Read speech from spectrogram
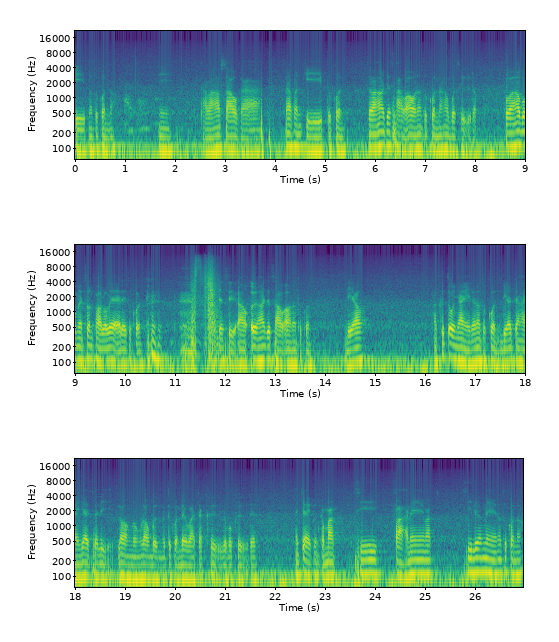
กีบเนาะทุกคนเนาะนี่ถ้าว่าเขาเศร้ากับเศร้าพันกีบทุกคน แต่ว่าเขาจะเศร้าเอานะทุกคนนะเขาบ่ซื้อดอกเพราะว่าเขาบ่แม่นส้นเผาละแวะเลยทุกคนจะซื้อเอาเออเขาจะเศร้าเอานะทุกคน เดี๋ยว ถ้าคือโตใหญ่แล้วนะทุกคน เดี๋ยวจะให้ยายสลีลองลงลองเบิ่งนะทุกคนเด้อว่าจะคือหรือบ่คือเด้อในใจเพิ่นก็มักสีฟ้าแน่มักสีเหลืองแน่เนาะทุกคนเนาะ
